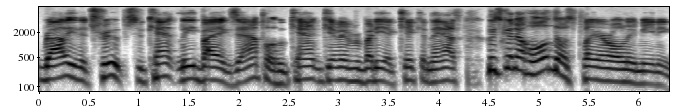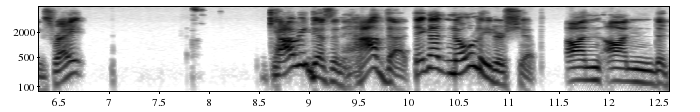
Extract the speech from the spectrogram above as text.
rally the troops, who can't lead by example, who can't give everybody a kick in the ass, who's going to hold those player only meetings, right? Calgary doesn't have that. They got no leadership on on the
